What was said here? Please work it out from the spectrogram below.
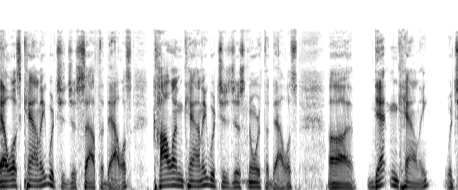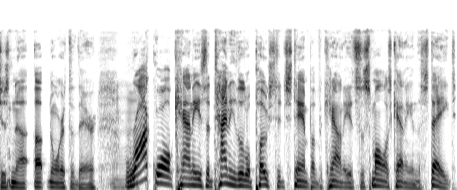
Ellis County, which is just south of Dallas, Collin County, which is just north of Dallas, uh, Denton County, which is no, up north of there. Rockwall County is a tiny little postage stamp of a county. It's the smallest county in the state.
